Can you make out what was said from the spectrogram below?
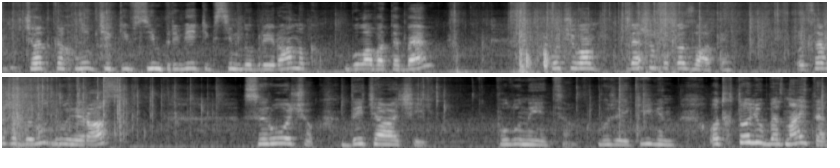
Дівчатка, хлопчики, всім привітик, всім добрий ранок. Була в АТБ. Хочу вам дещо показати. Оце вже беру другий раз. Сирочок дитячий, полуниця. Боже, який він. От хто любить, знаєте,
